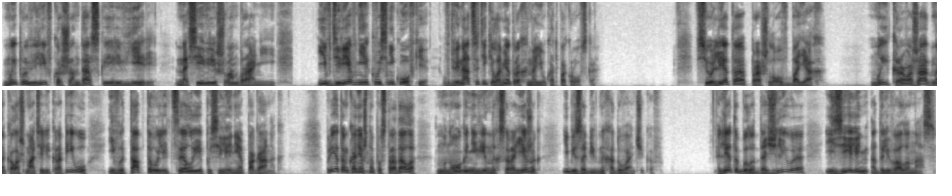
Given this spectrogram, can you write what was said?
мы провели в Каршандарской ривьере на севере Швамбрании и в деревне Квасниковке в 12 километрах на юг от Покровска. Все лето прошло в боях. Мы кровожадно калашматили крапиву и вытаптывали целые поселения поганок. При этом, конечно, пострадало много невинных сыроежек и безобидных одуванчиков. Лето было дождливое, и зелень одолевала нас.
